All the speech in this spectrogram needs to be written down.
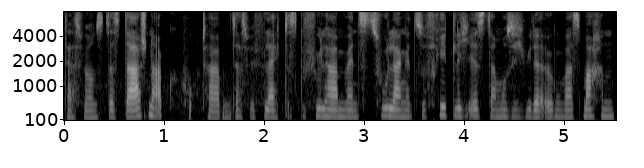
Dass wir uns das da schon abgeguckt haben, dass wir vielleicht das Gefühl haben, wenn es zu lange zu friedlich ist, dann muss ich wieder irgendwas machen,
